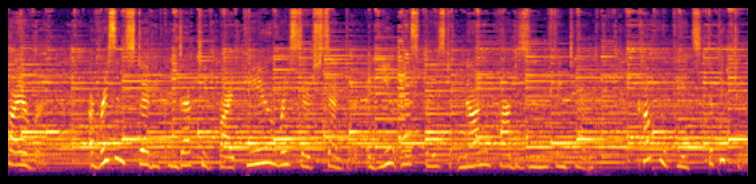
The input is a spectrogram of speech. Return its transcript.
However, a recent study conducted by Pew Research Center, a US-based non-partisan think tank, complicates the picture.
